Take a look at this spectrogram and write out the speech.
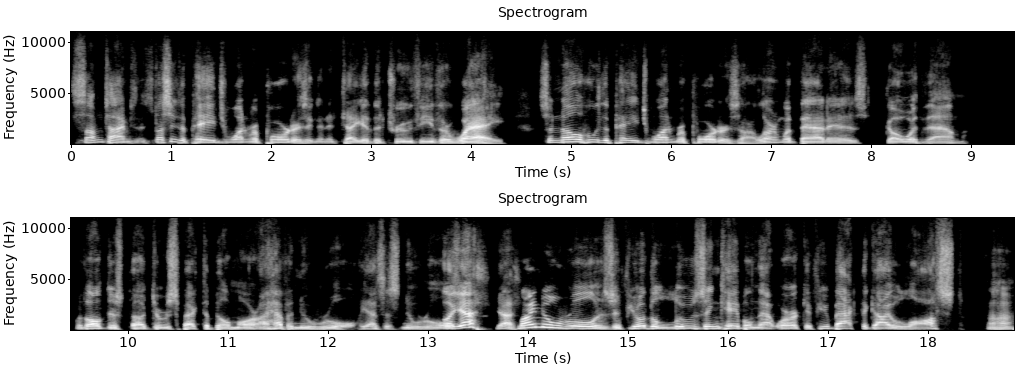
sometimes, especially the page one reporters, are going to tell you the truth either way. So know who the page one reporters are. Learn what that is. Go with them. With all due, uh, due respect to Bill Maher, I have a new rule. He has this new rule. Oh yes, yes. My new rule is if you're the losing cable network, if you back the guy who lost, Uh huh.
